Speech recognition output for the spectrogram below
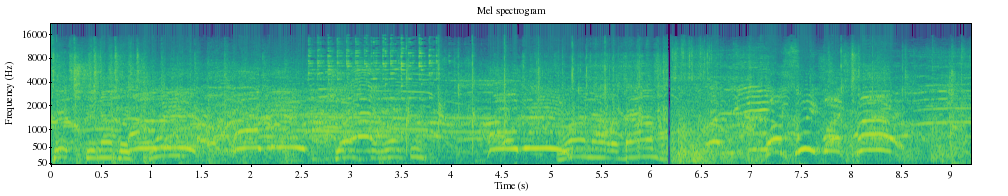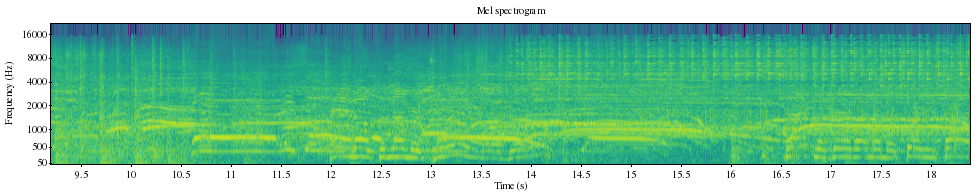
Pitch to number 20, Justin Wilson. Run out of bounds. One sweep, one pass! Hand off to number 20 on a draw. Tackled there by number 35.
